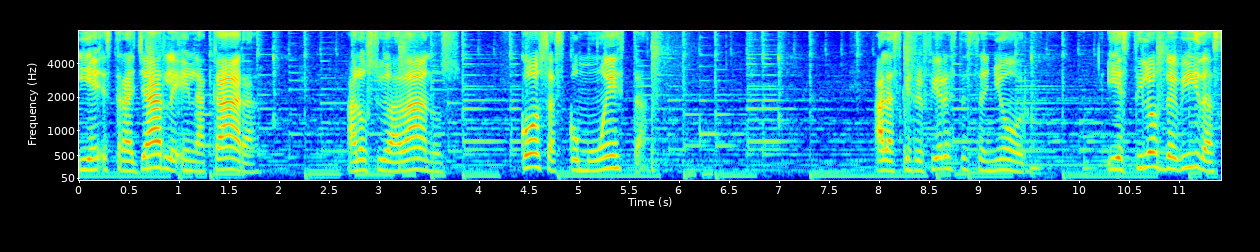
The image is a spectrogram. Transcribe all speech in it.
y estrellarle en la cara a los ciudadanos cosas como esta a las que refiere este señor y estilos de vidas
